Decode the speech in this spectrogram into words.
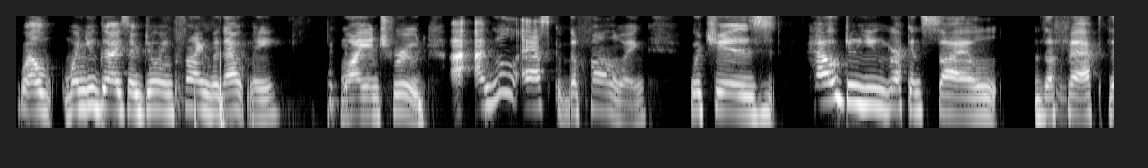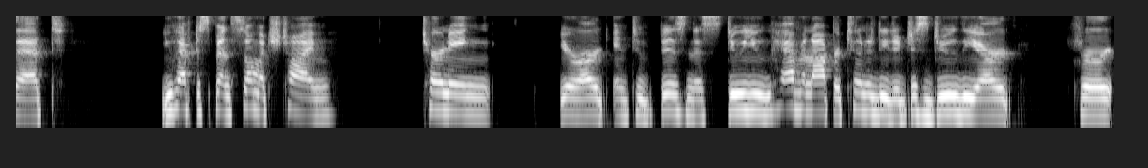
Well when you guys are doing fine without me why intrude? I, I will ask the following which is how do you reconcile the fact that you have to spend so much time turning your art into business? Do you have an opportunity to just do the art for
